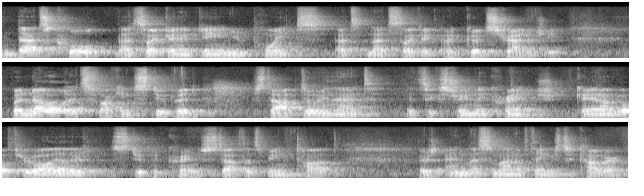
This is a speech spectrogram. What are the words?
that's cool. That's like gonna gain you points. That's that's like a, a, good strategy. But no, it's fucking stupid. Stop doing that. It's extremely cringe. Okay, and I'll go through all the other stupid cringe stuff that's being taught. There's endless amount of things to cover.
